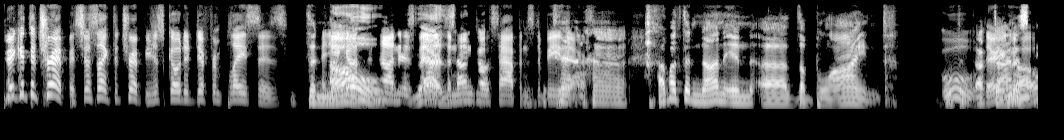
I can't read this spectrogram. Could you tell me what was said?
Make it the trip. It's just like the trip. You just go to different places, The and you nun. got Oh, the nun is there. yes. The nun ghost happens to be there. How about the nun in uh, The Blind? With Ooh, the Duck there you Dynasty go.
